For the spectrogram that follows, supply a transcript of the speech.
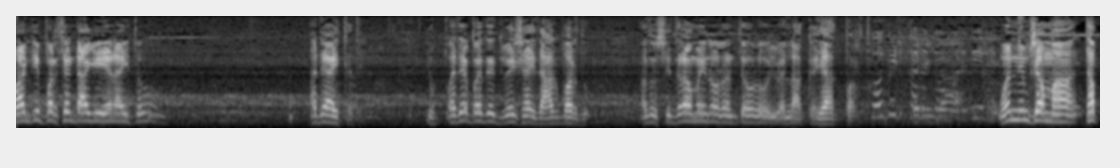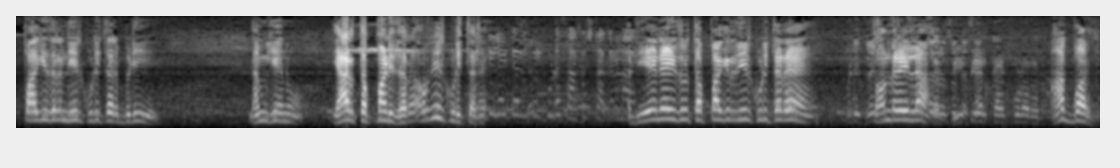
ಫಾರ್ಟಿ ಪರ್ಸೆಂಟ್ ಆಗಿ ಏನಾಯಿತು? ಅದೇ ಆಯ್ತದೆ. ಇವು ಪದೇ ಪದೇ ದ್ವೇಷ ಇದು ಆಗಬಾರ್ದು ಅದು ಸಿದ್ದರಾಮಯ್ಯನವ್ರಂಥವ್ರು ಇವೆಲ್ಲ ಕೈ ಹಾಕ್ಬಾರ್ದು. ಒಂದು ನಿಮಿಷ ಅಮ್ಮ ಒಂದು ನಿಮಿಷಮ್ಮ ತಪ್ಪಾಗಿದ್ರೆ ನೀರು ಕುಡಿತಾರೆ ಬಿಡಿ. ನಮಗೇನು ಯಾರು ತಪ್ಪು ಮಾಡಿದಾರೆ ಅವ್ರು ನೀರು ಕುಡಿತಾರೆ. ವೆಂಟಿಲೇಟರ್ಗಳು ಕೂಡ ಸಾಕಷ್ಟು ಹಗರಣ ಅದು ಏನೇ ಇದ್ರು ತಪ್ಪಾಗಿರೋ ನೀರು ಕುಡಿತಾರೆ. ತೊಂದರೆ ಇಲ್ಲ. ಆಗ್ಬಾರ್ದು.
